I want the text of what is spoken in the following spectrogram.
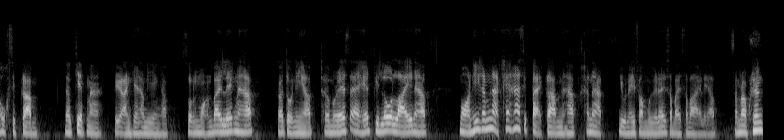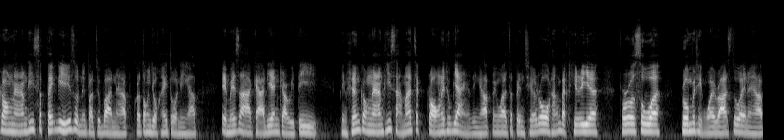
460 กรัม แล้วเก็บมาหรืออันแค่เท่านี้เองครับ ส่วนหมอนใบเล็กนะครับ ก็ตัวนี้ครับ Thermarest Airhead Pillow Light นะครับ หมอนที่น้ำหนักแค่ 58 กรัมนะครับ ขนาดอยู่ในฝ่ามือได้สบายๆเลยครับสำหรับเครื่องกรองน้ำที่สเปคดีที่สุดในปัจจุบันนะครับ ก็ต้องยกให้ตัวนี้ครับ MSR Guardian Gravity เป็นเครื่องกรองน้ำที่สามารถจะกรองได้ทุกอย่างจริงครับ ไม่ว่าจะเป็นเชื้อโรคทั้งแบคทีเรีย โปรโซัว รวมไปถึงไวรัสด้วยนะครับ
